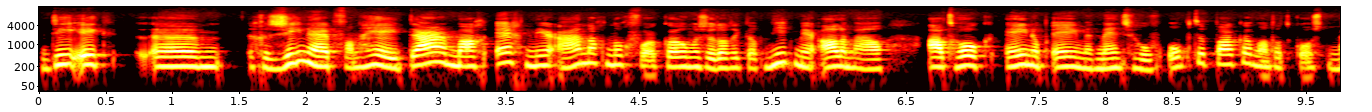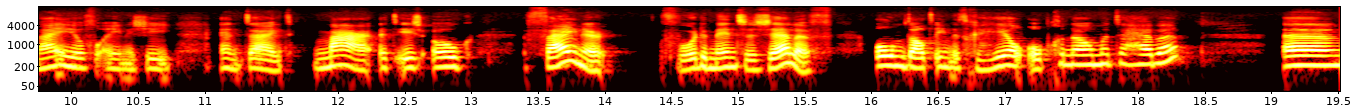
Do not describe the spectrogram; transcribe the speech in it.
die ik ehm, gezien heb van hé, hey, daar mag echt meer aandacht nog voor komen, zodat ik dat niet meer allemaal ad hoc één op één met mensen hoef op te pakken, want dat kost mij heel veel energie en tijd. Maar het is ook fijner voor de mensen zelf om dat in het geheel opgenomen te hebben. Ehm,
